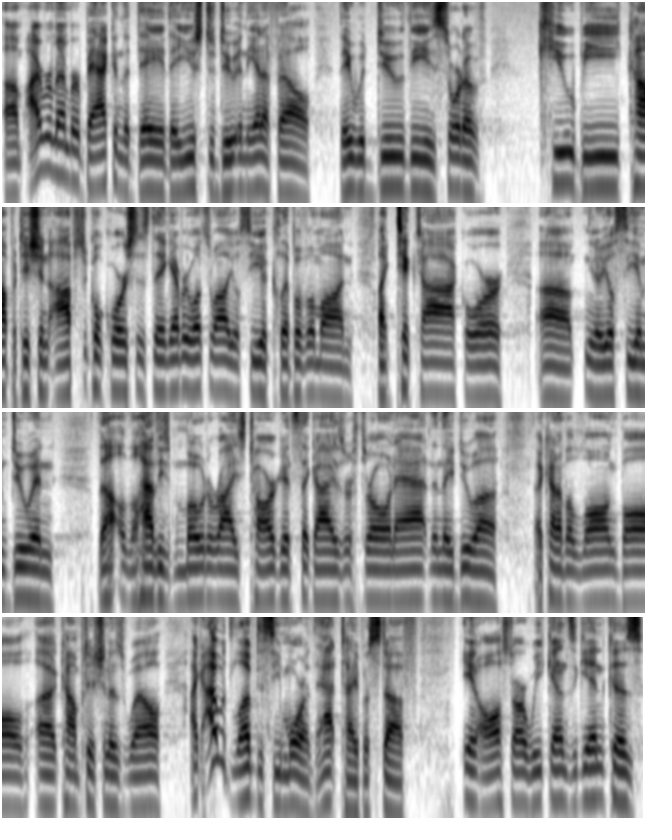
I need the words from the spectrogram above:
Um, I remember back in the day, they used to do in the NFL, they would do these sort of QB competition obstacle courses thing. Every once in a while, you'll see a clip of them on like TikTok, or uh, you know, you'll see them doing. They'll, they'll have these motorized targets that guys are throwing at, and then they do a, a kind of a long ball uh, competition as well. Like I would love to see more of that type of stuff in All Star weekends again because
